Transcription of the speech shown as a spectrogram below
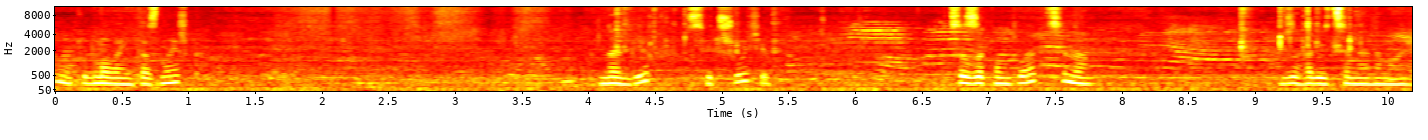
Ну, тут маленька знижка. Набір світшотів. Це за комплект ціна. Взагалі ціни немає.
